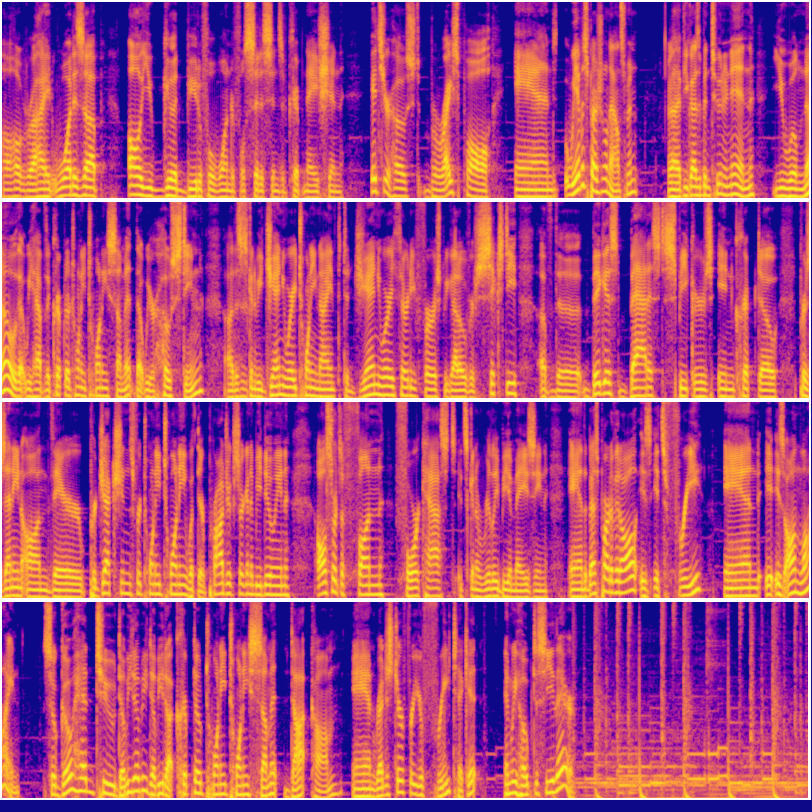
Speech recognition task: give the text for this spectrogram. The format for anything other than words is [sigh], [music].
All right, what is up, all you good, beautiful, wonderful citizens of Crypt Nation? It's your host, Bryce Paul, and we have a special announcement. Uh, if you guys have been tuning in, you will know that we have the Crypto 2020 Summit that we are hosting. Uh, this is going to be January 29th to January 31st. We got over 60 of the biggest, baddest speakers in crypto presenting on their projections for 2020, what their projects are going to be doing, all sorts of fun forecasts. It's going to really be amazing. And the best part of it all is it's free and it is online. So go ahead to www.crypto2020summit.com and register for your free ticket, and we hope to see you there.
